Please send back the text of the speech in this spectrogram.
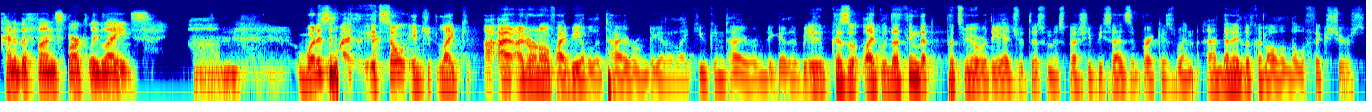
kind of the fun sparkly lights. Um, what is it? It's so interesting. Like, I, I don't know if I'd be able to tie a room together like you can tie a room together because like the thing that puts me over the edge with this one, especially besides the brick is when, and then I look at all the little fixtures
